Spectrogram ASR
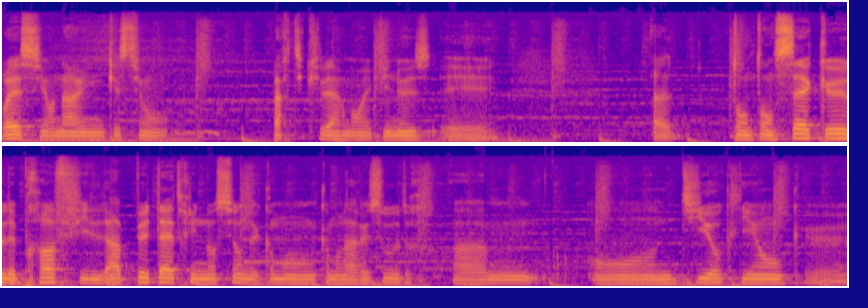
ouais, si on a une question particulièrement épineuse et euh, dont on sait que le prof il a peut-être une notion de comment, comment la résoudre. Euh, on dit au client que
